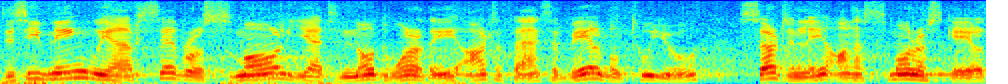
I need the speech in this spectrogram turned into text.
This evening, we have several small yet noteworthy artifacts available to you, certainly on a smaller scale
